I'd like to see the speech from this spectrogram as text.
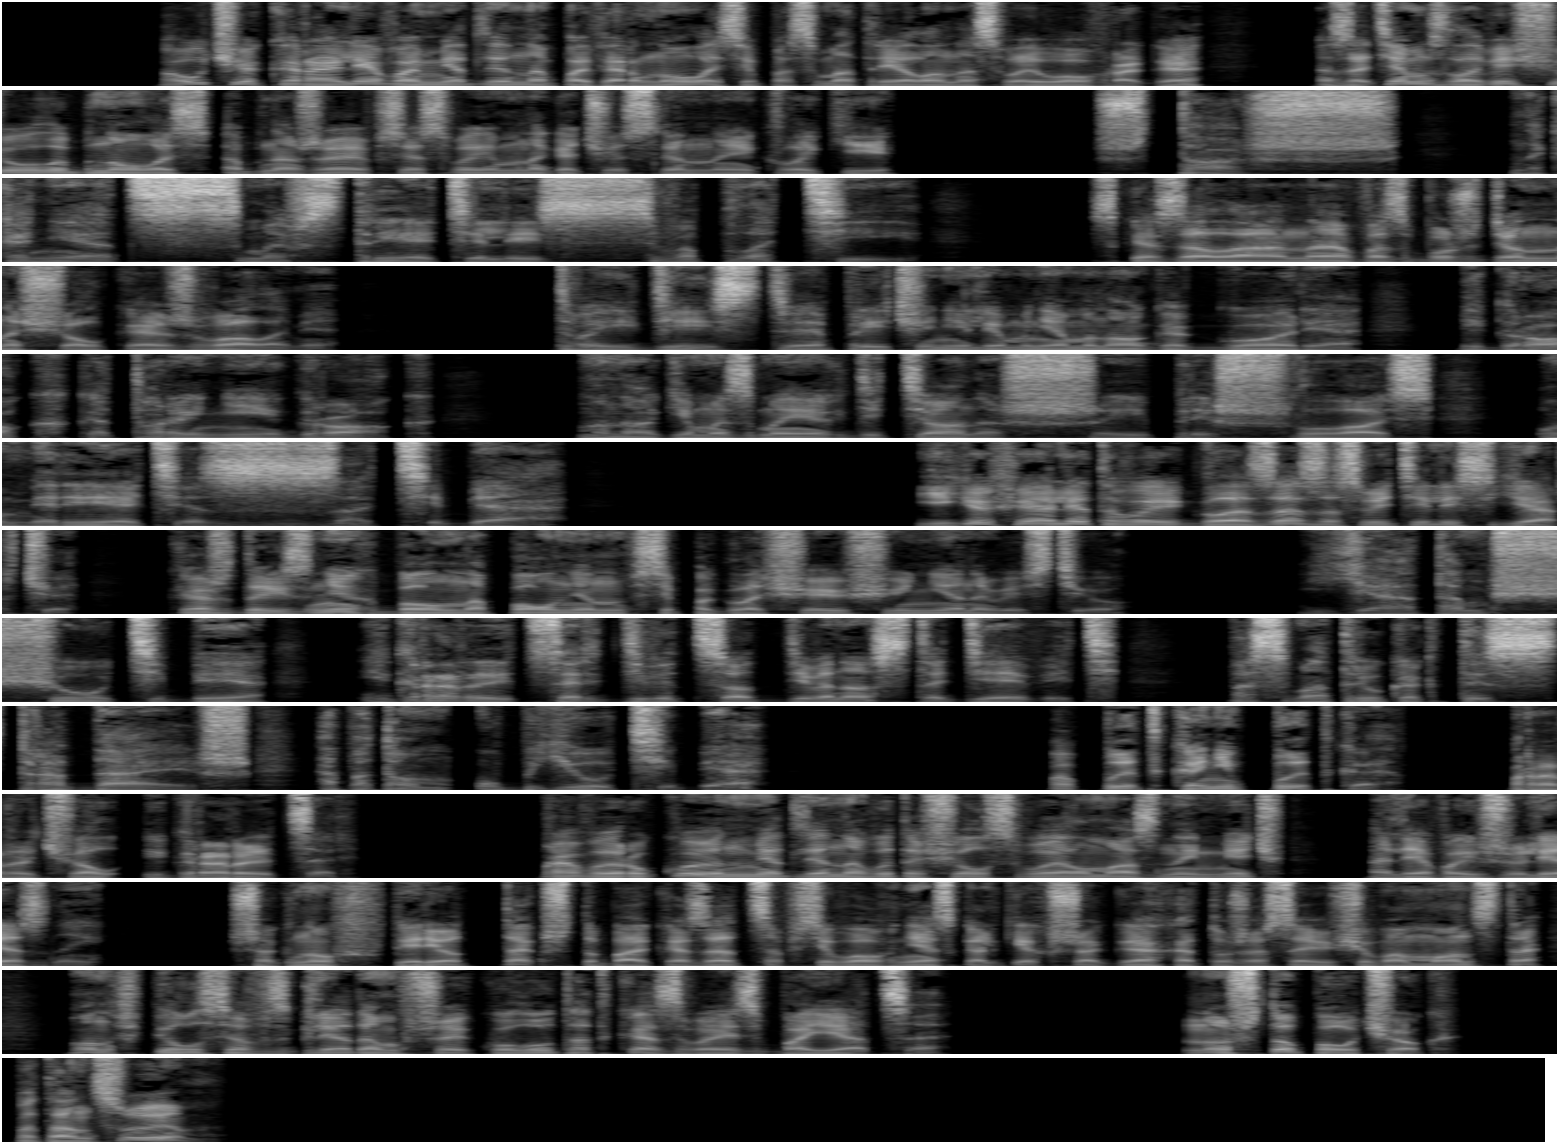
Паучья королева медленно повернулась и посмотрела на своего врага, а затем зловеще улыбнулась, обнажая все свои многочисленные клыки. «Что ж, наконец мы встретились во плоти», — сказала она, возбужденно щелкая жвалами. «Твои действия причинили мне много горя, игрок, который не игрок. Многим из моих детенышей пришлось умереть из-за тебя». Ее фиолетовые глаза засветились ярче. Каждый из них был наполнен всепоглощающей ненавистью. «Я отомщу тебе, Игрорыцарь 999. Посмотрю, как ты страдаешь, а потом убью тебя». «Попытка не пытка», — прорычал Игрорыцарь. Правой рукой он медленно вытащил свой алмазный меч, а левой — железный. Шагнув вперед так, чтобы оказаться всего в нескольких шагах от ужасающего монстра, он впился взглядом в шейку лут, отказываясь бояться. «Ну что, паучок, потанцуем?»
